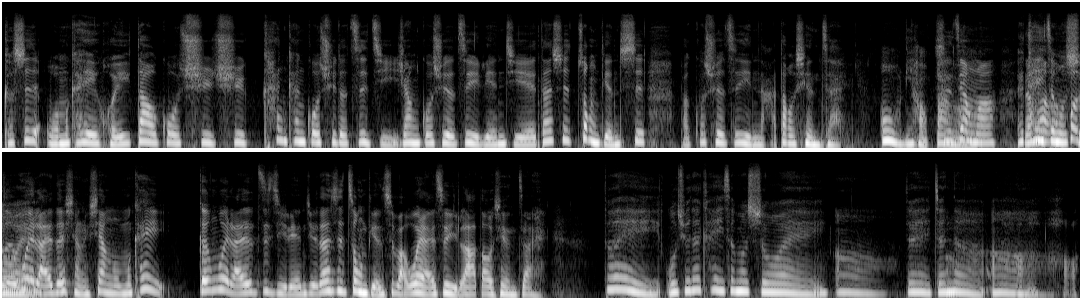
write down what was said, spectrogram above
可是我们可以回到过去，去看看过去的自己，让过去的自己连接。但是重点是把过去的自己拿到现在。哦，你好棒、哦，是这样吗？可以这么说。或者未来的想象，我们可以。跟未来的自己连接，但是重点是把未来自己拉到现在。对，我觉得可以这么说、欸。哎，嗯，对，真的啊、哦哦。好，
